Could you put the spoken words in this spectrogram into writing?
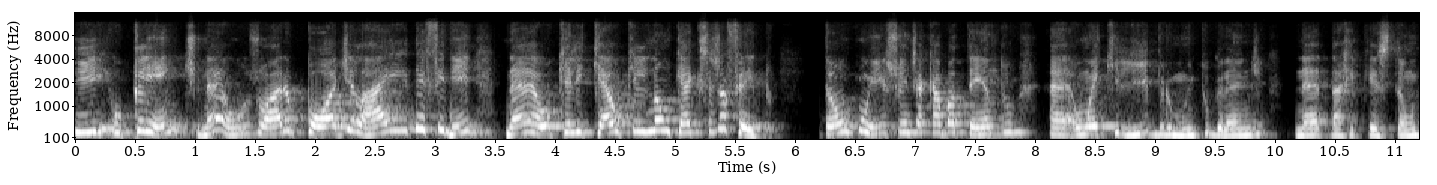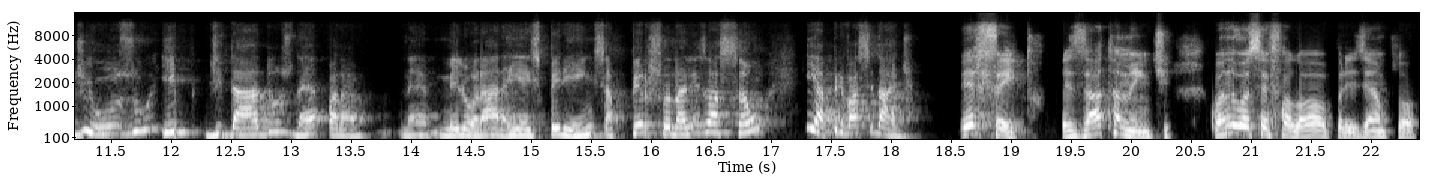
e o cliente, né, o usuário, pode ir lá e definir né, o que ele quer, o que ele não quer que seja feito. Então, com isso, a gente acaba tendo é, um equilíbrio muito grande né, da questão de uso e de dados né, para né, melhorar aí a experiência, a personalização e a privacidade. Perfeito, exatamente. Quando você falou, por exemplo,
